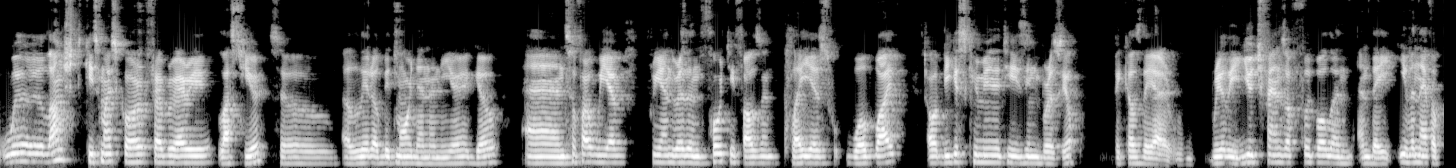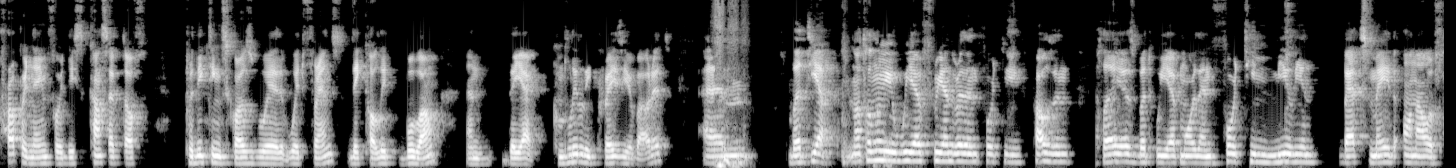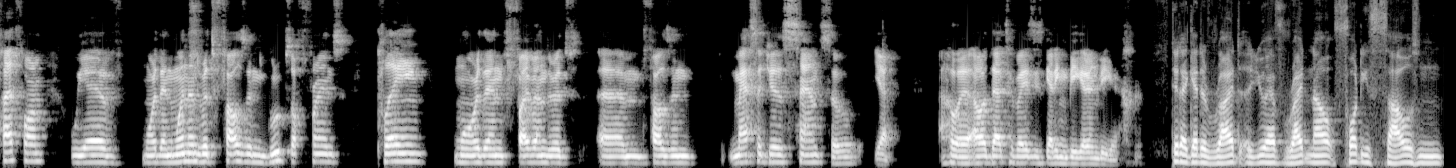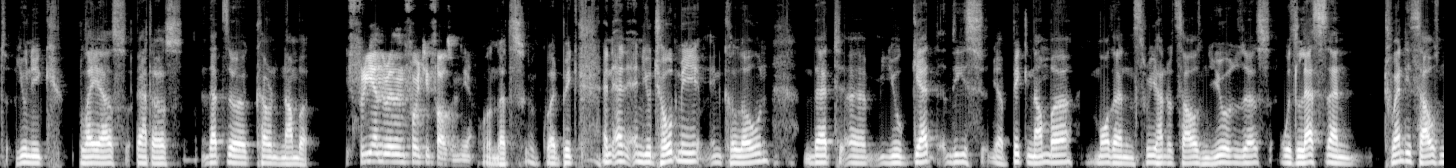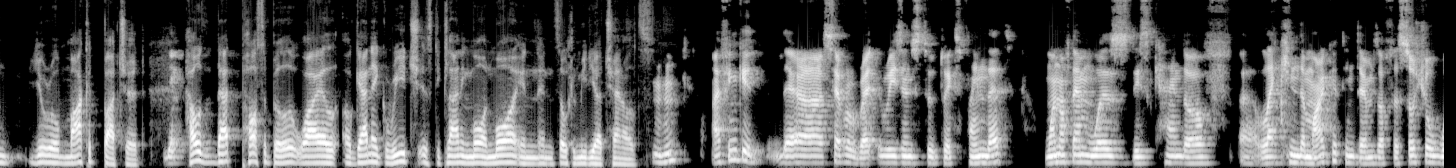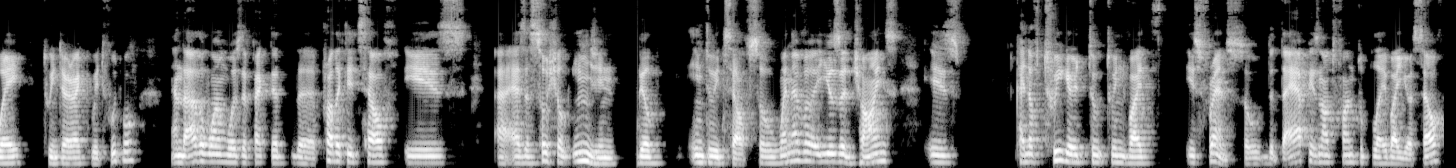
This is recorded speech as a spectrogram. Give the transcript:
We launched Kiss My Score February last year, so a little bit more than a year ago. And so far we have 340,000 players worldwide. Our biggest community is in Brazil because they are really huge fans of football and, and they even have a proper name for this concept of predicting scores with, with friends. They call it Bolão and they are completely crazy about it. Um, and, but yeah, not only we have 340,000 players, but we have more than 14 million bets made on our platform. We have more than 100,000 groups of friends playing, more than 500,000 um, messages sent. So yeah, our, our database is getting bigger and bigger. Did I get it right? Uh, you have right now 40,000 unique players, batters. That's the current number. 340,000, yeah. Well, that's quite big. And, and, and you told me in Cologne that uh, you get these yeah, big number, more than 300,000 users with less than 20,000 euro market budget. Yeah. How is that possible while organic reach is declining more and more in, in social media channels? Mm -hmm. I think it, there are several re reasons to, to explain that. One of them was this kind of uh, lack in the market in terms of a social way to interact with football. And the other one was the fact that the product itself is uh, as a social engine built into itself. So whenever a user joins, is kind of triggered to, to invite his friends. So the, the app is not fun to play by yourself.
